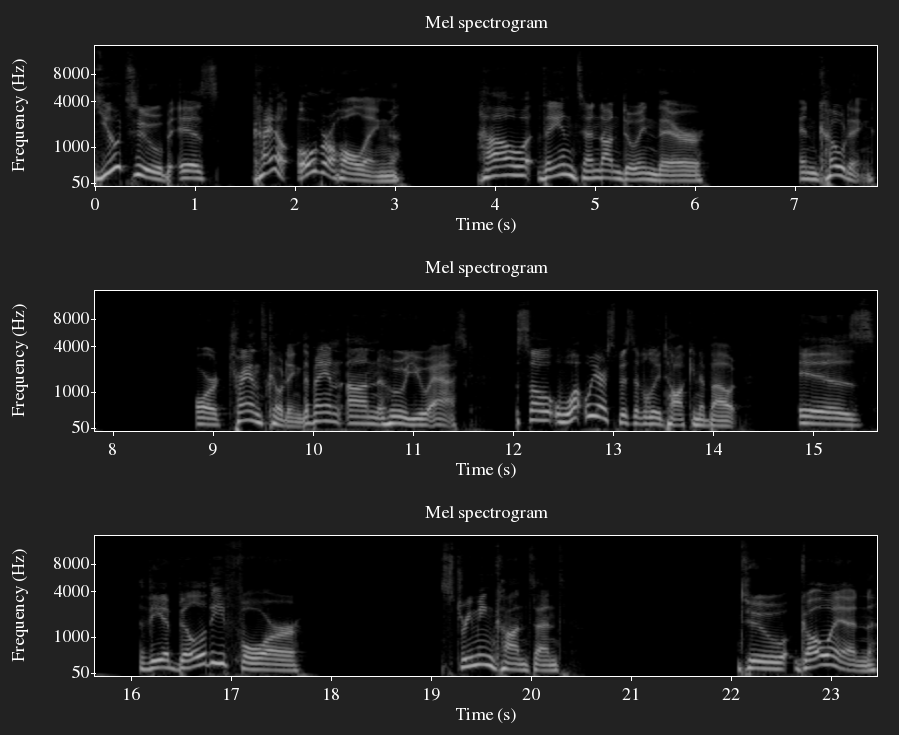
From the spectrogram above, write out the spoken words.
YouTube is kind of overhauling how they intend on doing their encoding or transcoding, depending on who you ask. So, what we are specifically talking about is the ability for streaming content to go in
